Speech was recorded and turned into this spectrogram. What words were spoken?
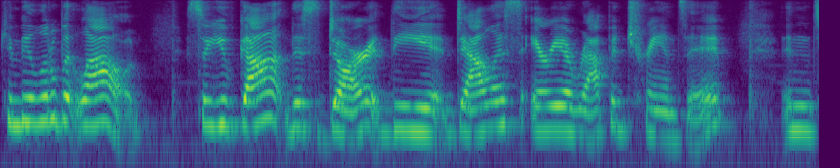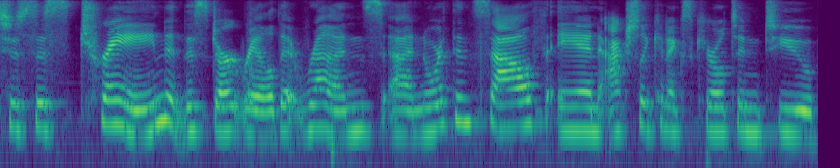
can be a little bit loud. So you've got this DART, the Dallas Area Rapid Transit, and it's just this train, this DART rail that runs uh, north and south and actually connects Carrollton to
